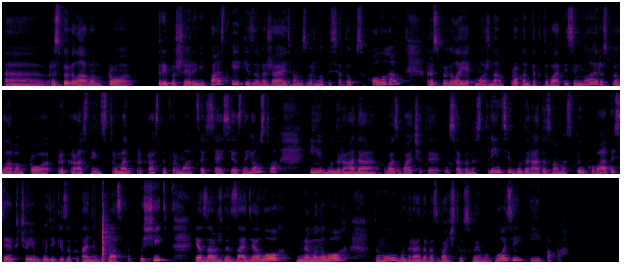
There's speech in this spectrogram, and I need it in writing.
Е, Розповіла вам про три поширені пастки, які заважають вам звернутися до психолога. Розповіла, як можна проконтактувати зі мною. Розповіла вам про прекрасний інструмент, прекрасний формат це сесія знайомства. І буду рада вас бачити у себе на сторінці. Буду рада з вами спілкуватися. Якщо є будь-які запитання, будь ласка, пишіть. Я завжди за діалог, не монолог. Тому буду рада вас бачити у своєму блозі і па-па!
